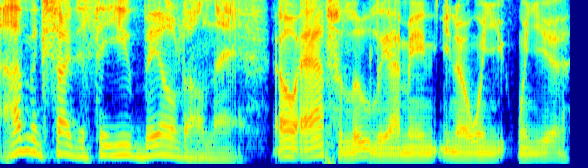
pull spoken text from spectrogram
I'm excited to see you build on that. Oh, absolutely. I mean, you know, when you when you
